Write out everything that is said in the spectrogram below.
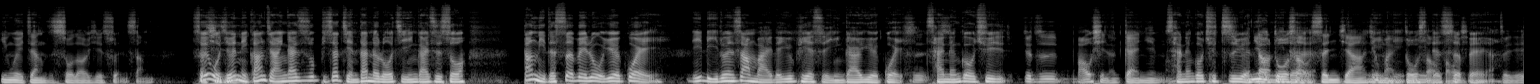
因为这样子受到一些损伤。所以我觉得你刚讲应该是说比较简单的逻辑，应该是说，当你的设备如果越贵，你理论上买的 UPS 应该越贵，是才能够去就是保险的概念嘛，才能够去支援到你多少身家就买多少的设备啊。对对，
